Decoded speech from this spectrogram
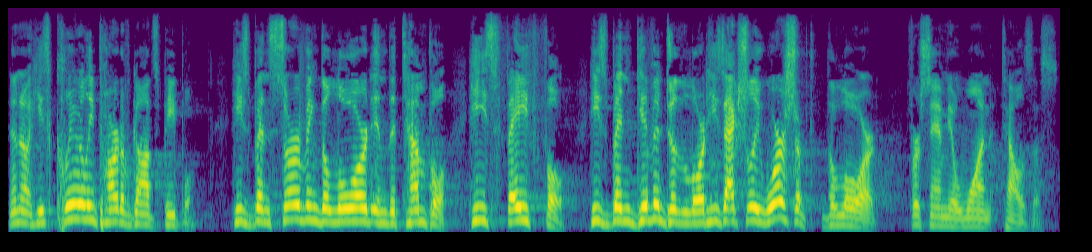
No, no, he's clearly part of God's people. He's been serving the Lord in the temple. He's faithful. He's been given to the Lord. He's actually worshiped the Lord, 1 Samuel 1 tells us.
